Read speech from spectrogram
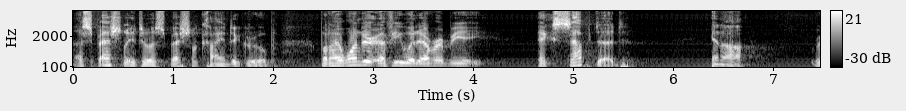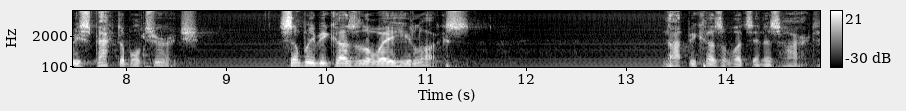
especially to a special kind of group, but I wonder if he would ever be accepted in a respectable church simply because of the way he looks, not because of what's in his heart.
